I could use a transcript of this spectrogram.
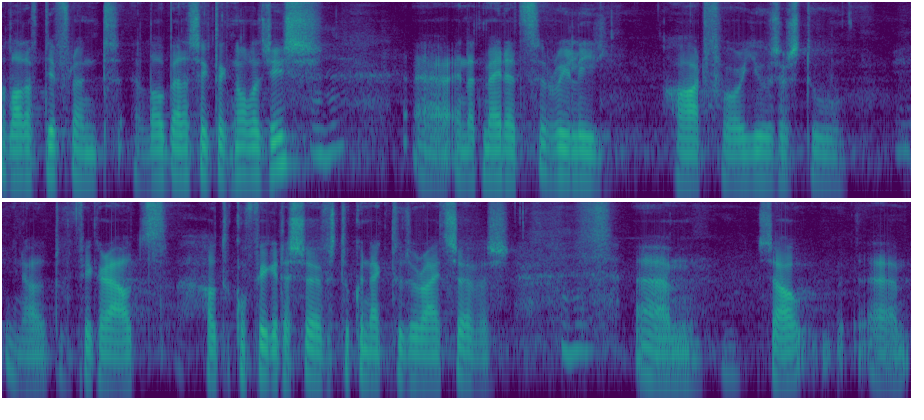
a, lot of different load balancing technologies, mm -hmm. uh, and that made it really hard for users to, you know, to figure out how to configure the service to connect to the right service. Mm -hmm. um, so um,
